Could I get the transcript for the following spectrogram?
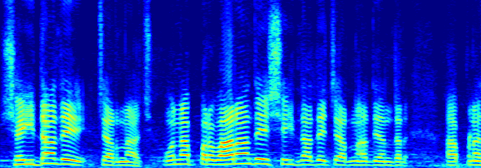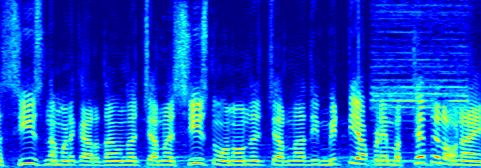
ਸ਼ਹੀਦਾਂ ਦੇ ਚਰਨਾਂ 'ਚ ਉਹਨਾਂ ਪਰਿਵਾਰਾਂ ਦੇ ਸ਼ਹੀਦਾਂ ਦੇ ਚਰਨਾਂ ਦੇ ਅੰਦਰ ਆਪਣਾ ਸੀਸ ਨਮਨ ਕਰਦਾ ਉਹਨਾਂ ਚਰਨਾਂ ਸੀਸ ਨਵਾਉਣਾ ਉਹਨਾਂ ਦੇ ਚਰਨਾਂ ਦੀ ਮਿੱਟੀ ਆਪਣੇ ਮੱਥੇ ਤੇ ਲਾਉਣਾ ਹੈ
